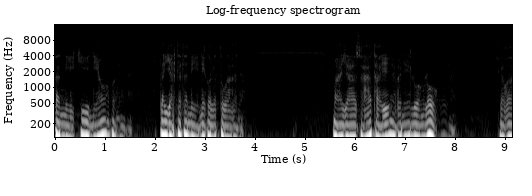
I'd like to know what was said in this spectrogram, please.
ตันหนีขี้เหนียวพวกนี้นะประหยัดกับตันหนีนี่คนละตัวกันนะมายาสาไถพวกนี้ลวงโลกนะเราก็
